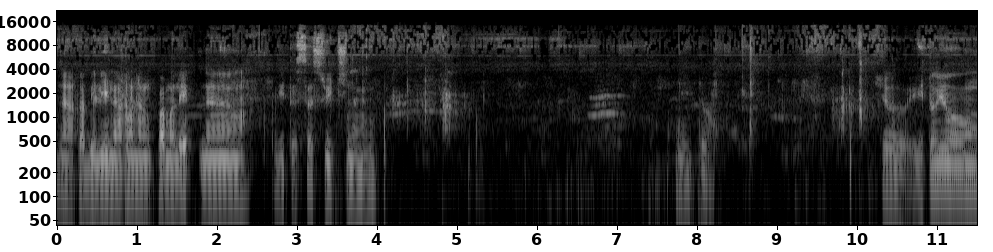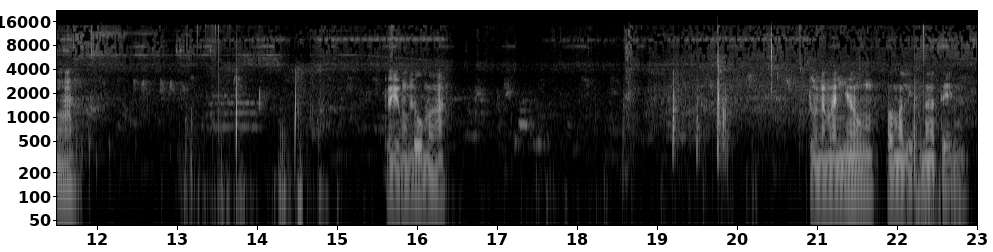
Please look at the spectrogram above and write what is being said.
Nakabili na ako ng pamalit ng dito sa switch ng ito. So, ito yung ito yung luma. Ito naman yung pamalit natin.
